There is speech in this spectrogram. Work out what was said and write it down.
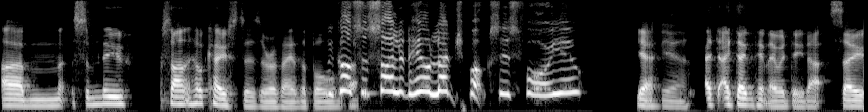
um some new Silent Hill coasters are available. We've got some silent hill lunch boxes for you yeah, yeah I, I don't think they would do that. So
